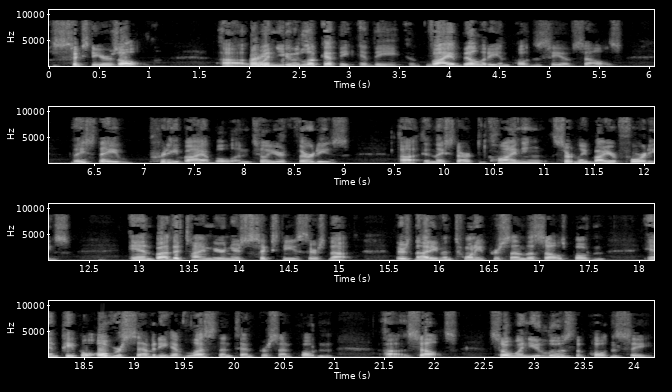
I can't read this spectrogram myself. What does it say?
60 years old. Uh, Right. When you look at the the viability and potency of cells, they stay pretty viable until your 30s, uh, and they start declining certainly by your 40s. And by the time you're in your 60s, there's not there's not even 20% of the cells potent, and people over 70 have less than 10% potent uh, cells. So when you lose the potency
